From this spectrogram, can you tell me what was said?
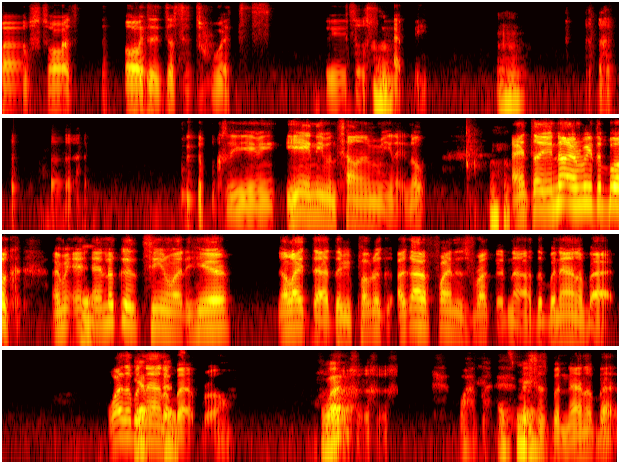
have swords. Oh, it's just his wits. He's so Mhm. snappy. Mhm. Because he ain't, he ain't even telling me, like, nope. Mhm. I ain't telling you nothing. Read the book. I mean, and, Yeah. and look at the team right here. I like that. The Republic. I gotta find this record now. The banana bat. Why the Yep, banana bat, bro? What? Why? That's It says banana bat.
